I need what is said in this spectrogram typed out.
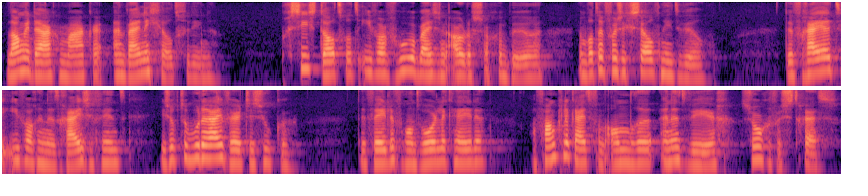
lange dagen maken en weinig geld verdienen. Precies dat wat Ivar vroeger bij zijn ouders zag gebeuren en wat hij voor zichzelf niet wil. De vrijheid die Ivar in het reizen vindt, is op de boerderij ver te zoeken. De vele verantwoordelijkheden, afhankelijkheid van anderen en het weer zorgen voor stress.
